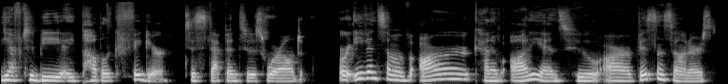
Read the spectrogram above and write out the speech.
you have to be a public figure to step into this world. Or even some of our kind of audience who are business owners,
